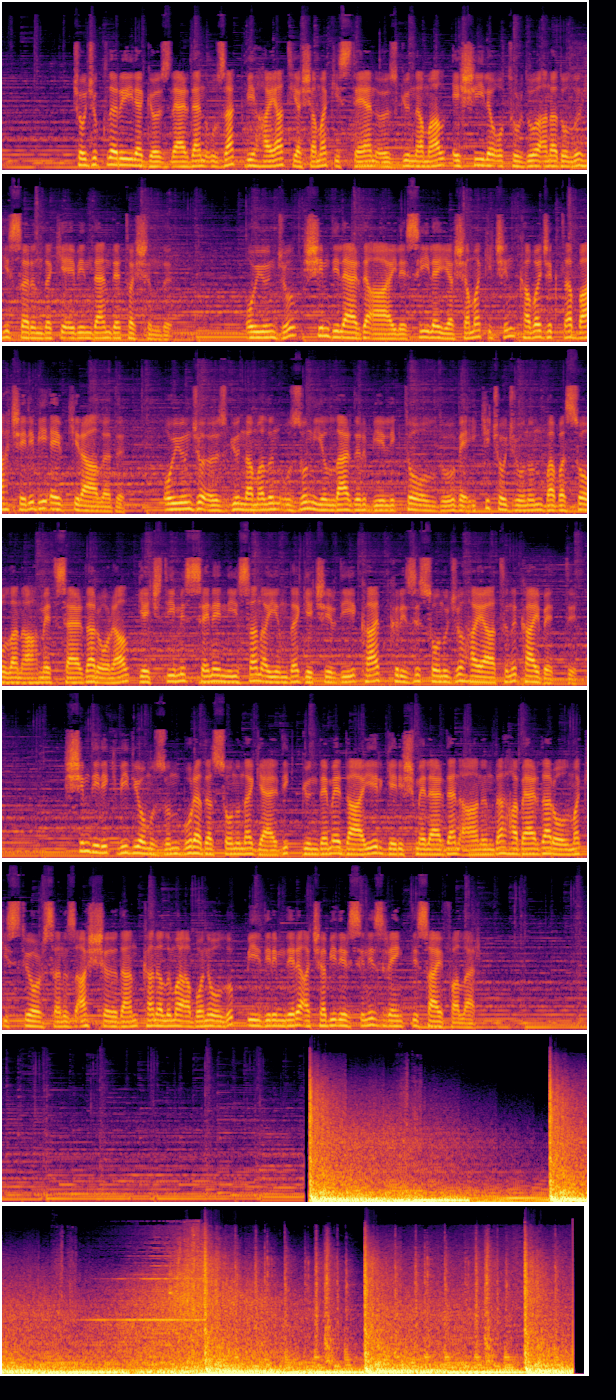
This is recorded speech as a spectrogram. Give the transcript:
Çocuklarıyla gözlerden uzak bir hayat yaşamak isteyen Özgün Namal, eşiyle oturduğu Anadolu Hisarı'ndaki evinden de taşındı. Oyuncu, şimdilerde ailesiyle yaşamak için Kavacık'ta bahçeli bir ev kiraladı. Oyuncu Özgün Namal'ın uzun yıllardır birlikte olduğu ve iki çocuğunun babası olan Ahmet Serdar Oral, geçtiğimiz sene Nisan ayında geçirdiği kalp krizi sonucu hayatını kaybetti. Şimdilik videomuzun burada sonuna geldik. Gündeme dair gelişmelerden anında haberdar olmak istiyorsanız aşağıdan kanalıma abone olup bildirimleri açabilirsiniz renkli sayfalar.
